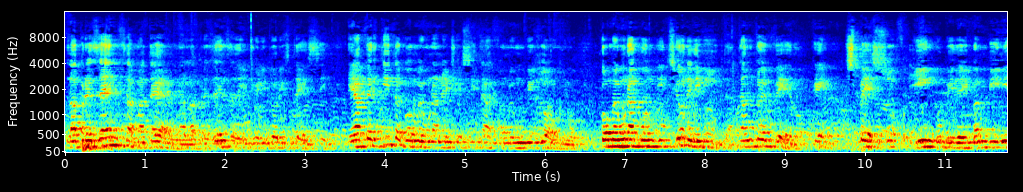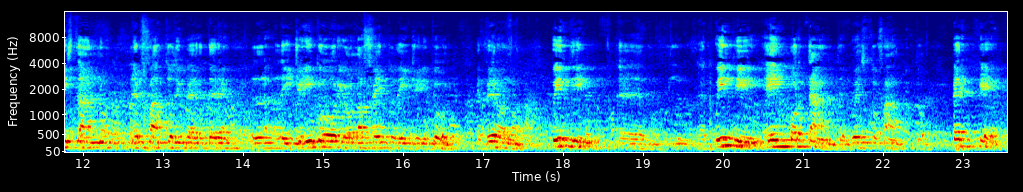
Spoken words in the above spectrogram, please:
la presenza materna, la presenza dei genitori stessi è avvertita come una necessità, come un bisogno, come una condizione di vita, tanto è vero che spesso gli incubi dei bambini stanno nel fatto di perdere i genitori o l'affetto dei genitori, è vero o no? Quindi, eh, quindi è importante questo fatto. Perché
